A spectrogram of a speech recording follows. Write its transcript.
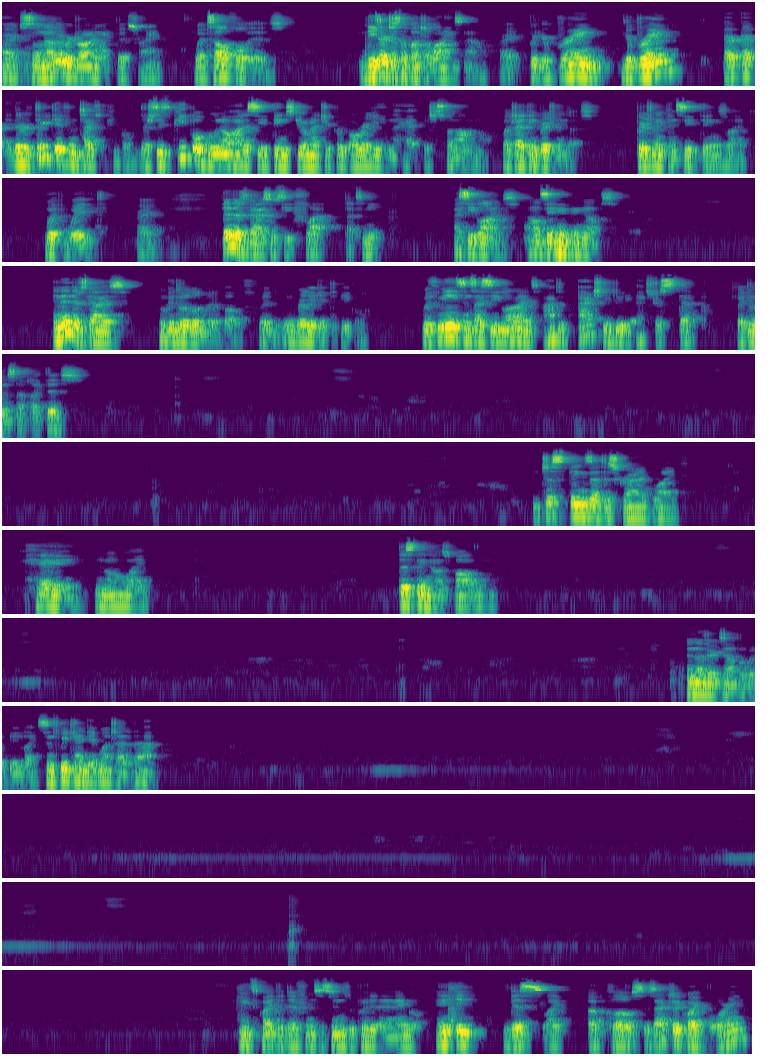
Alright, so now that we're drawing like this, right, what's helpful is these are just a bunch of lines now, right? But your brain, your brain, are, are, there are three different types of people. There's these people who know how to see things geometrically already in the head, which is phenomenal, which I think Bridgman does. Bridgman can see things like with weight, right? Then there's guys who see flat. That's me. I see lines. I don't see anything else. And then there's guys who can do a little bit of both, and really get to people. With me, since I see lines, I have to actually do the extra step by doing stuff like this. Just things that describe like, hey, you know, like this thing has volume. Another example would be like, since we can't get much out of that, makes quite the difference as soon as we put it at an angle. Anything this like up close is actually quite boring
